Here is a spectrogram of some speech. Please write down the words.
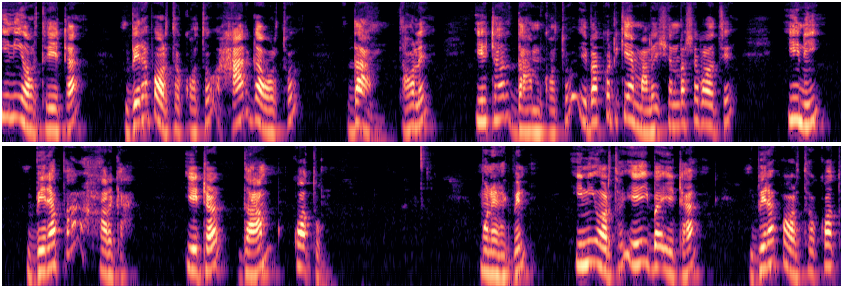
ইনি অর্থ এটা বেরাপা অর্থ কত? হারগা অর্থ দাম। তাহলে এটার দাম কত? এ বাক্যটিকে মালয়েশিয়ান ভাষা বলা হচ্ছে ইনি বেরাপা হারগা। এটার দাম কত? মনে রাখবেন, ইনি অর্থ এই বা এটা, বেরাপা অর্থ কত?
